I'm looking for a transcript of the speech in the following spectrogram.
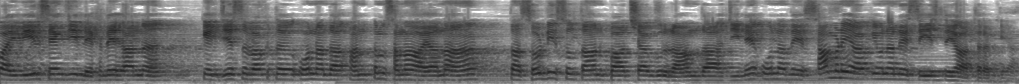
ਭਾਈ ਵੀਰ ਸਿੰਘ ਜੀ ਲਿਖਦੇ ਹਨ ਕਿ ਜਿਸ ਵਕਤ ਉਹਨਾਂ ਦਾ ਅੰਤਮ ਸਮਾਂ ਆਇਆ ਨਾ, ਤਾਂ ਸੋਢੀ ਸੁਲਤਾਨ ਪਾਤਸ਼ਾਹ ਗੁਰੂ ਰਾਮਦਾਸ ਜੀ ਨੇ ਉਹਨਾਂ ਦੇ ਸਾਹਮਣੇ ਆ ਕੇ ਉਹਨਾਂ ਦੇ ਸੀਸ ਤੇ ਹੱਥ ਰੱਖਿਆ।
